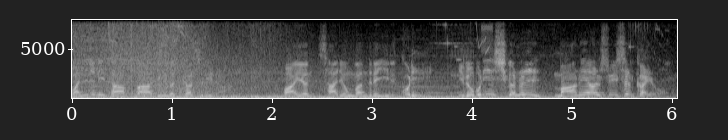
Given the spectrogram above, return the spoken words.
완전히 다 빠진 것 같습니다. 과연 사령관들의 일꾼이 잃어버린 시간을 만회할 수 있을까요?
